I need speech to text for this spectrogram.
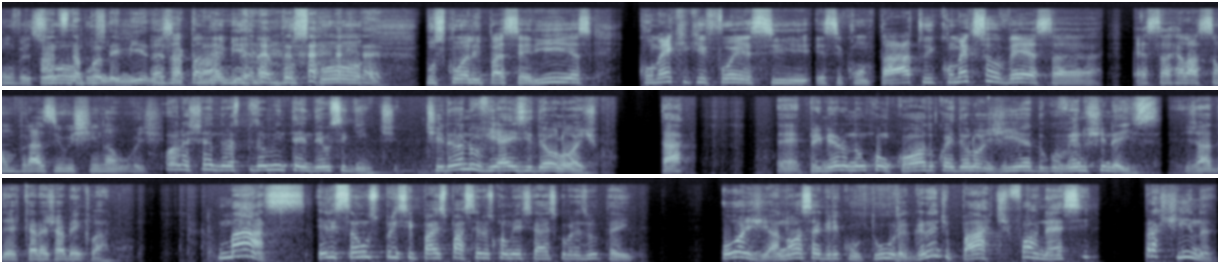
conversou... Antes da bus, pandemia, Antes da claro. pandemia, né? Buscou, buscou ali parcerias. Como é que foi esse, esse contato e como é que o senhor vê essa, essa relação Brasil e China hoje? Olha, Alexandre, nós precisamos entender o seguinte: tirando o viés ideológico, tá? É, primeiro, não concordo com a ideologia do governo chinês, já quero deixar bem claro. Mas eles são os principais parceiros comerciais que o Brasil tem. Hoje, a nossa agricultura, grande parte, fornece para a China,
